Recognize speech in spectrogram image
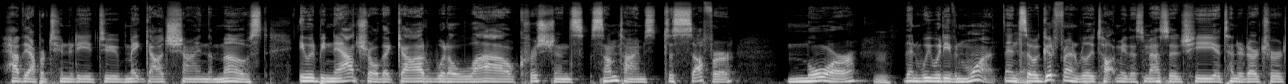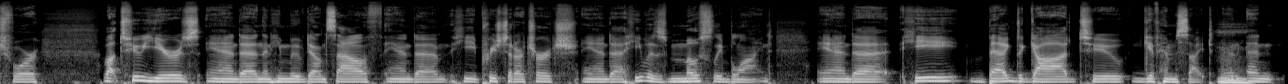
have the opportunity to make God shine the most, it would be natural that God would allow Christians sometimes to suffer more than we would even want. And so a good friend really taught me this message. He attended our church for about two years, and, uh, and then he moved down south, and um, he preached at our church, and uh, he was mostly blind, and uh, he begged God to give him sight, and, and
